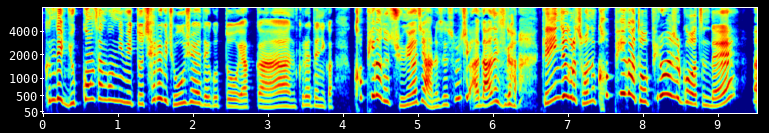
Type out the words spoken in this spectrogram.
근데 6030님이 또 체력이 좋으셔야 되고, 또 약간, 그래야 되니까, 커피가 더 중요하지 않으세요? 솔직히, 아, 나는, 그니까, 개인적으로 저는 커피가 더 필요하실 것 같은데? 에?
